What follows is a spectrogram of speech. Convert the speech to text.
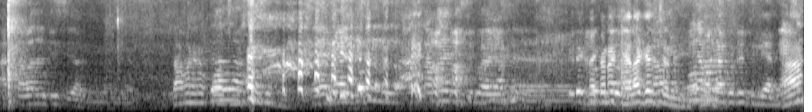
আটটা বাজে দিছি আর এটা কোনো খেলা খেলছো নি হ্যাঁ?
